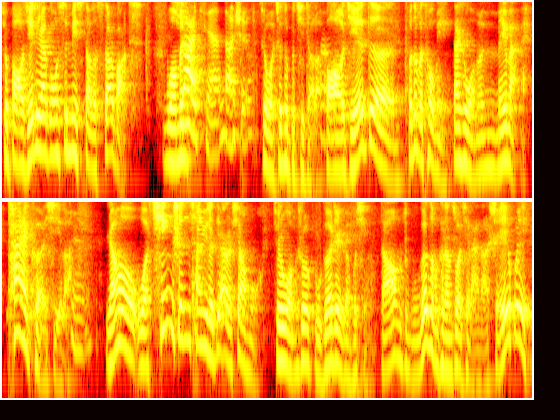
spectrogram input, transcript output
就宝洁这家公司 miss 到了 Starbucks。我们多少钱当时？这我真的不记得了。宝洁的不那么透明，但是我们没买，太可惜了。嗯。然后我亲身参与的第二个项目，就是我们说谷歌这个不行，然后谷歌怎么可能做起来呢？谁会？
